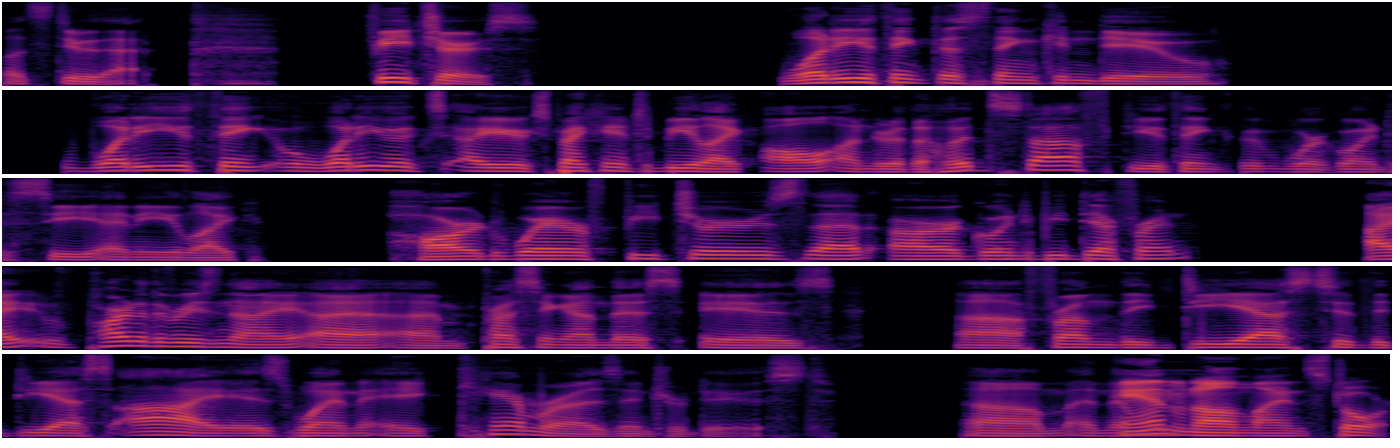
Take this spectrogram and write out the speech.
Let's do that. Features. What do you think this thing can do? What do you think? What do you ex- are you expecting it to be like all under the hood stuff? Do you think that we're going to see any like hardware features that are going to be different? I part of the reason I uh, I'm pressing on this is uh, from the DS to the DSi is when a camera is introduced, um, and then And we- an online store.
